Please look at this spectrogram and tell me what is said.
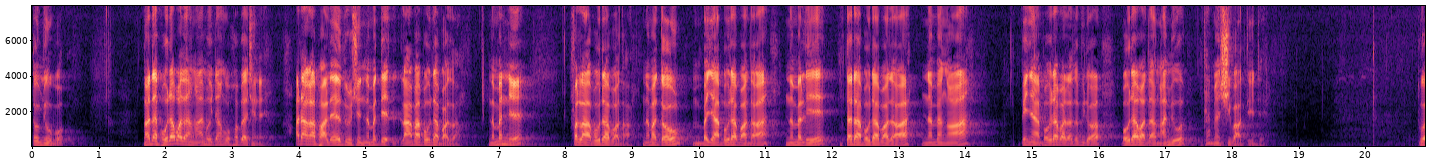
သုံးမျိုးပေါ့နောက်တဲ့ဗုဒ္ဓဘာသာ၅မျိုးတန်းကိုဟောပြချင်တယ်အဲ့ဒါကဘာလဲဆိုလို့ရှိရင်နံပါတ်1လာဘဗုဒ္ဓဘာသာနံပါတ်2ဖလာဗုဒ္ဓဘာသာနံပါတ်3ဘယဗုဒ္ဓဘာသာနံပါတ်4တတ္တဗုဒ္ဓဘာသာနံပါတ်5ပညာဗုဒ္ဓဘာသာဆိုပြီးတော့ဗုဒ္ဓဘာသာ၅မျိုးထပ်မံရှိပါသေးတယ်သူက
